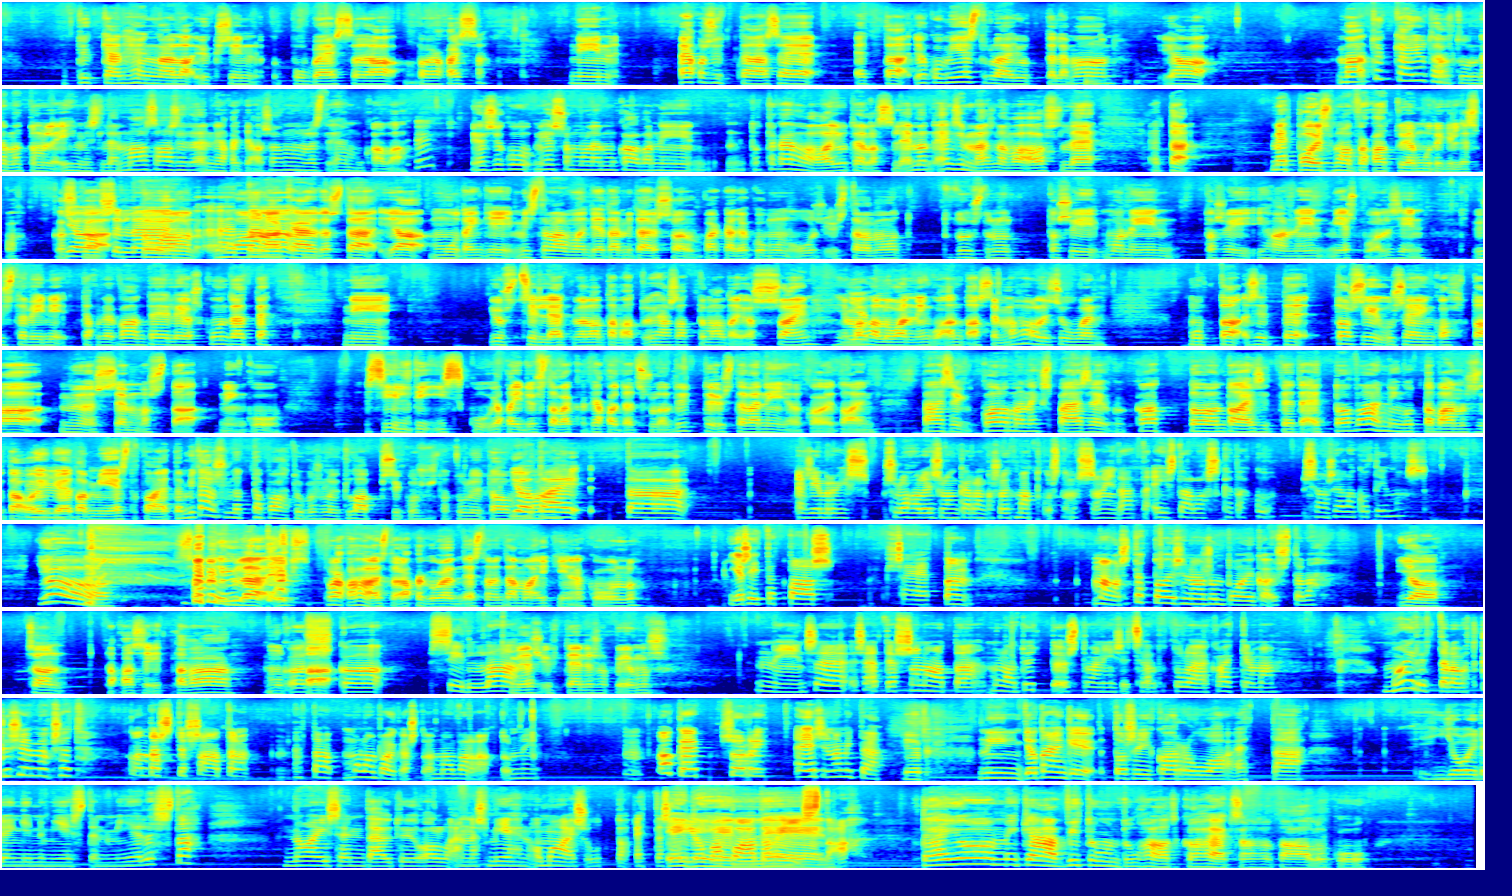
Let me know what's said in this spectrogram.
tykkään hengailla yksin pubeissa ja baraissa, niin ärsyttää se, että joku mies tulee juttelemaan ja mä tykkään jutella tuntemattomille ihmisille. Mä saan sitä energiaa, se on mun mielestä ihan mukavaa. Mm. Jos joku mies on mulle mukava, niin totta kai mä vaan jutella sille. En mä ensimmäisenä vaan ole silleen, että me pois, mä oon varattu ja muutenkin lesbo. Koska Joo, silleen, tuo on huonoa no- käytöstä ja muutenkin, mistä mä voin tietää, mitä jos on vaikka joku mun uusi ystävä. Mä oon tutustunut tosi moniin, tosi ihaniin miespuolisiin ystäviin, niin terve vaan teille, jos kuuntelette, niin just silleen, että me ollaan tavattu ihan sattumalta jossain, ja mä Jep. haluan niin kuin, antaa sen mahdollisuuden, mutta sitten tosi usein kohtaa myös semmoista niin kuin, silti iskuyritystä, vaikka kerroit, että sulla on tyttöystävä, niin joko jotain pääseekö kolmanneksi, pääseekö kattoon, tai sitten, että et ole vaan niinku tavannut sitä Mm. oikeaa miestä, tai että mitä sulle tapahtui, kun sä olit lapsi, kun susta tuli tommonen. Joo, tai tää, esimerkiksi sulla oli silloin kerran, kun sä olit matkustamassa, niin tää, että ei sitä lasketa, kun se on siellä kotimaassa. Joo, se oli kyllä yksi parhaista argumenteista, mitä mä oon ikinä kuullut. Ja sitten taas se, että mä oon sitten toisinaan sun poikaystävä, Joo, se on rasittavaa, mutta koska sillä... myös yhteinen sopimus. Niin, se, se, että jos sanoo, että mulla on tyttöystävä, niin sit sieltä tulee kaikki nämä mairittelevat kysymykset. Kun taas jos sanoo, että, että mulla on poikaystävä, mä oon varattu, niin mm, okei, okay, sori, ei siinä mitään. Jep. Niin jotenkin tosi karua, että joidenkin miesten mielestä naisen täytyy olla ns. miehen omaisuutta, että se ei ole vapaata Edelleen. riistaa. Tää ei oo mikään vitun 1800-luku.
